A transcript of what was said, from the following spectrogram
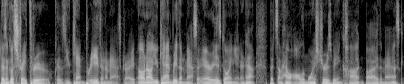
doesn't go straight through because you can't breathe in a mask, right? Oh no, you can breathe in a mask. So air is going in and out, but somehow all the moisture is being caught by the mask.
